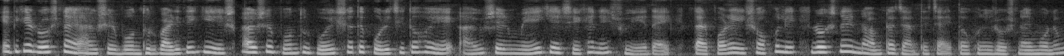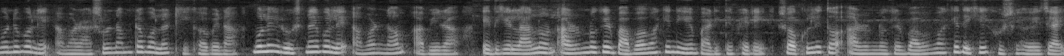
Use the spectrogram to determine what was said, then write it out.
এদিকে রোশনায় আয়ুষের বন্ধুর বাড়িতে গিয়ে আয়ুষের বন্ধুর বইয়ের সাথে পরিচিত হয়ে আয়ুষের মেয়েকে সেখানে শুয়ে দেয়। তারপরে সকলে রোশনাইয়ের নামটা জানতে চায়। তখনই রোশনাই মনে মনে বলে, আমার আসল নামটা বলা ঠিক হবে না। বলেই রোশনাই বলে, আমার নাম আবিরা। এদিকে লালন আরণ্যকের বাবা মাকে নিয়ে বাড়িতে ফেরে। সকলে তো আরণ্যকের বাবা মাকে দেখে খুশি হয়ে যায়।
